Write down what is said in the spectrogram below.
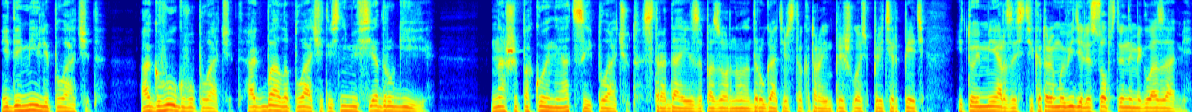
И Демили плачет. Агвугву плачет. Акбала плачет, и с ними все другие. Наши покойные отцы плачут, страдая из-за позорного надругательства, которое им пришлось претерпеть, и той мерзости, которую мы видели собственными глазами.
